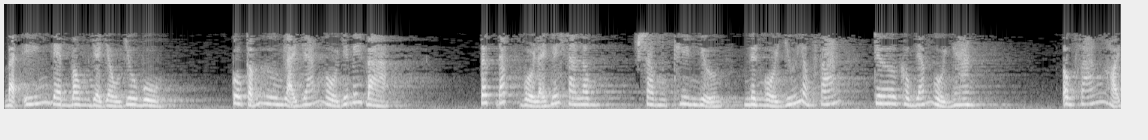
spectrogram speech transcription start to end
Bạch Yến đem bông và dầu vô buồn. Cô Cẩm Hương lại dáng ngồi với mấy bà. Tất đắc ngồi lại ghế salon Xong khiêm nhượng nên ngồi dưới ông Phán Chơ không dám ngồi ngang. Ông Phán hỏi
